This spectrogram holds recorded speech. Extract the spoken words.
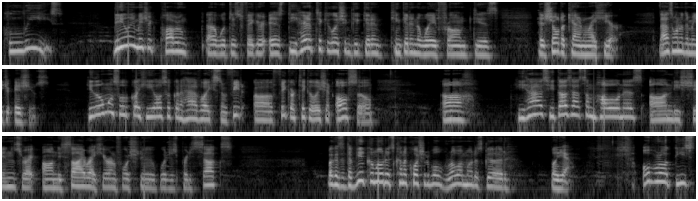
Please. The only major problem uh, with this figure is the head articulation can get in can get in the way from this his shoulder cannon right here. That's one of the major issues. He almost look like he also could have like some feet uh feet articulation also. Uh he has, he does have some hollowness on the shins right on the side right here, unfortunately, which is pretty sucks. Because the vehicle mode is kind of questionable, robot mode is good, but yeah. Overall, these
